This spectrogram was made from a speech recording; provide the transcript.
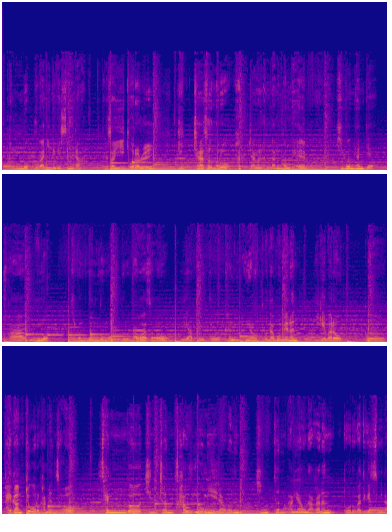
병목 구간이 되겠습니다. 그래서 이 도로를 6차선으로 확장을 한다는 건데 지금 현재 좌우로 지금 영동고속도로 나와서 이 앞으로 쭉 가는 방향을 보다 보면은 이게 바로 그 배감 쪽으로 가면서 생거 진천 사우 용인이라고는 진천 방향으로 나가는 도로가 되겠습니다.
